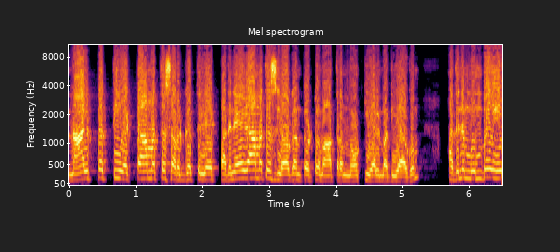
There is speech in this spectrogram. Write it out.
നാൽപ്പത്തി എട്ടാമത്തെ സർഗത്തിലെ പതിനേഴാമത്തെ ശ്ലോകം തൊട്ട് മാത്രം നോക്കിയാൽ മതിയാകും. അതിനു മുമ്പ് ഈ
